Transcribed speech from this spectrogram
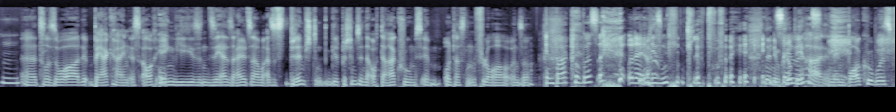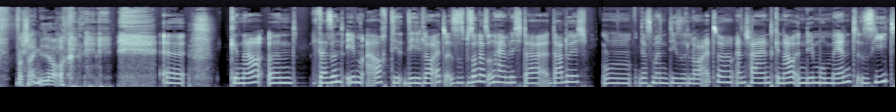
Hm. äh, Tresor, Berghain ist auch Ja. irgendwie sind sehr seltsam. Also es bestimmt, bestimmt sind da auch Darkrooms im untersten Floor und so. Im Borg-Kubus oder Ja. in diesem Club. In dem Club, ja, in dem Borg-Kubus wahrscheinlich auch. Äh, genau, und da sind eben auch die, die Leute, es ist besonders unheimlich da, dadurch, mh, dass man diese Leute anscheinend genau in dem Moment sieht,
